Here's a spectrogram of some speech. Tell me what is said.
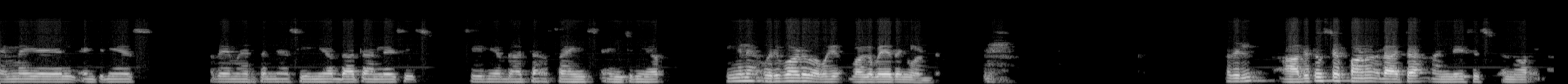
M I L engineers അതേമാതിരി തന്നെ senior data analysis senior data science engineer ഇങ്ങനെ ഒരുപാട് വക- വകഭേദങ്ങളുണ്ട്. അതിൽ ആദ്യത്തെ സ്റ്റെപ്പാണ് ഡാറ്റ അനലൈസിസ് എന്ന് പറയുന്നത്.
